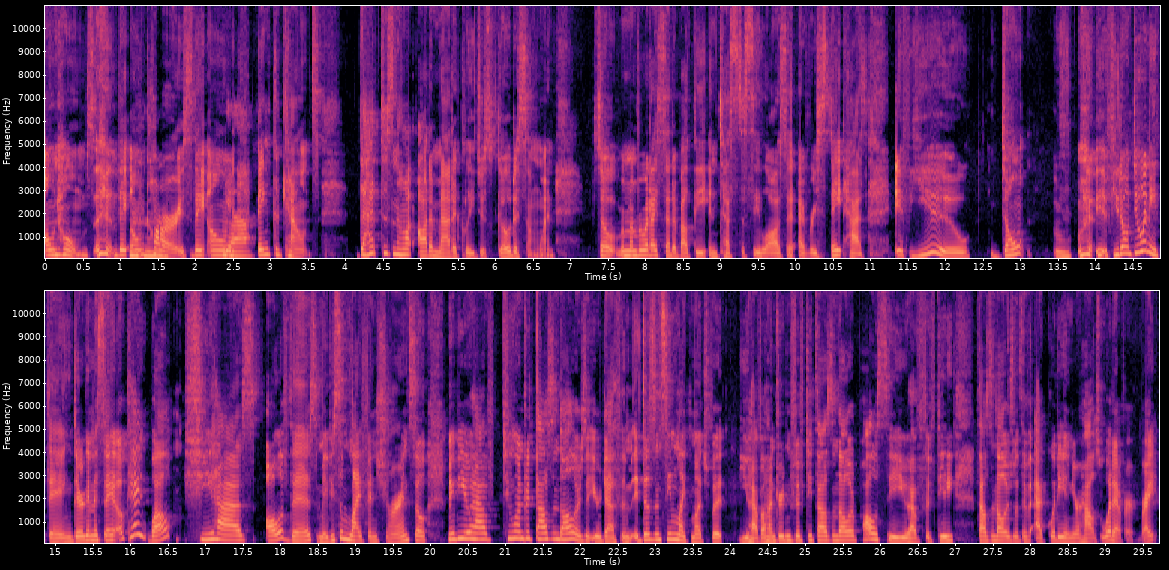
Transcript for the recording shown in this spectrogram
own homes, they own mm-hmm. cars, they own yeah. bank accounts that does not automatically just go to someone. So remember what I said about the intestacy laws that every state has. If you don't if you don't do anything, they're going to say, okay, well, she has all of this, maybe some life insurance. So maybe you have $200,000 at your death. And it doesn't seem like much, but you have a $150,000 policy, you have $50,000 worth of equity in your house, whatever, right?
